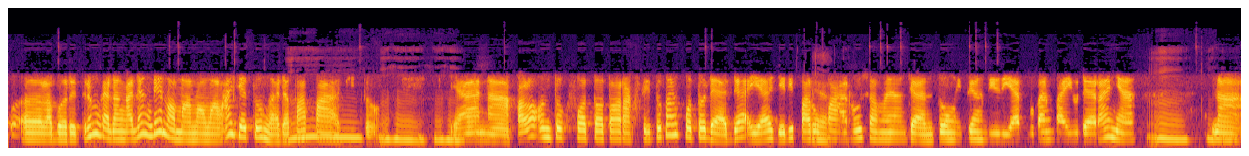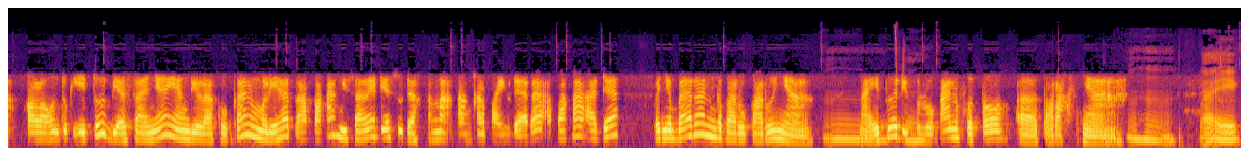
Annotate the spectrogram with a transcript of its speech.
uh, laboratorium kadang-kadang dia normal-normal aja tuh nggak ada apa-apa hmm, gitu hmm, hmm, ya nah kalau untuk foto toraks itu kan foto dada ya jadi paru-paru yeah. sama jantung itu yang dilihat bukan payudaranya hmm, hmm. nah kalau untuk itu biasanya yang dilakukan melihat apakah misalnya dia sudah kena kanker payudara apakah ada penyebaran ke paru-parunya. Hmm, nah itu okay. diperlukan foto uh, toraksnya. Hmm, baik,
